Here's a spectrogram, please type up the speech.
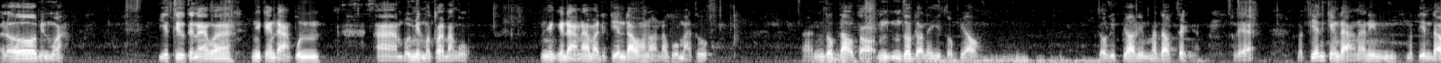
ฮัลโหลเมียนมัวยี่สิวแต่นะว่านี่แกงด่างปุ่นอ่าบนเมียนมัวต่อยบางอกนี่แกงด่างนะมาดิเตียนเดาหน่อยนะพวกหมาตุอ่ามันจบเดาต่อมันจบเดาได้ยี่ตัวเปียวตัวรีเปียวนี่มาเดาเจ๋งและมาเตียนแกงด่างนะนี่มาเตียนเดา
